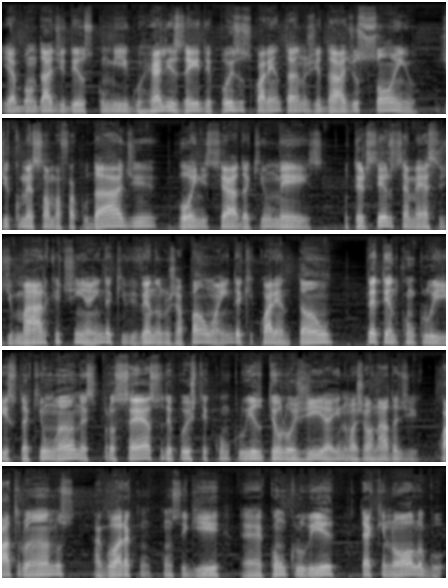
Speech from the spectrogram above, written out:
e a bondade de Deus comigo, realizei depois dos 40 anos de idade o sonho de começar uma faculdade. Vou iniciar daqui um mês o terceiro semestre de marketing, ainda que vivendo no Japão, ainda que quarentão. Pretendo concluir isso daqui um ano, esse processo, depois de ter concluído teologia aí numa jornada de quatro anos. Agora conseguir é, concluir tecnólogo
